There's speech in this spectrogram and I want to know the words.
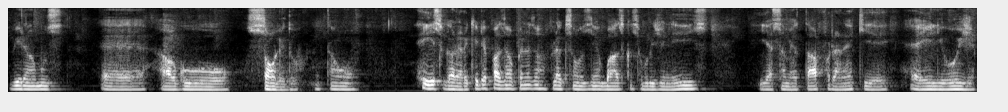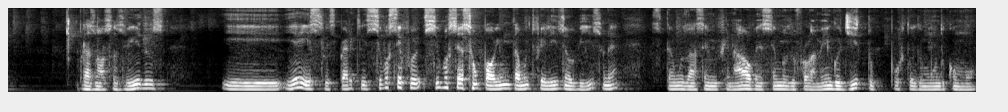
viramos é, algo sólido. Então, é isso, galera. Eu queria fazer apenas uma reflexãozinha básica sobre o Diniz e essa metáfora, né, que é ele hoje para as nossas vidas. E, e, é isso. Espero que se você for, se você é São Paulino, está muito feliz em ouvir isso, né? Estamos na semifinal, vencemos o Flamengo, dito por todo mundo como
